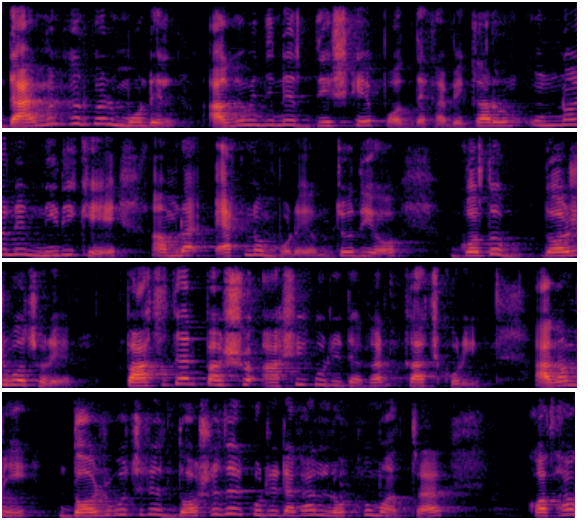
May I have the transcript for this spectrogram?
ডায়মন্ড হারবার মডেল আগামী দিনের দেশকে পথ দেখাবে। কারণ উন্নয়নের নিরিখে আমরা এক নম্বরে। যদিও গত দশ বছরে পাঁচ হাজার পাঁচশো আশি কোটি টাকার কাজ করি। আগামী দশ বছরে দশ হাজার কোটি টাকার লক্ষ্যমাত্রার কথাও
